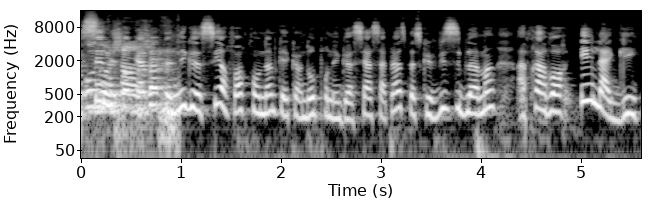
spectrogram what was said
Si elle n'est pas capable de négocier, il va falloir qu'on nomme quelqu'un d'autre pour négocier à sa place parce que visiblement, après avoir élagué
